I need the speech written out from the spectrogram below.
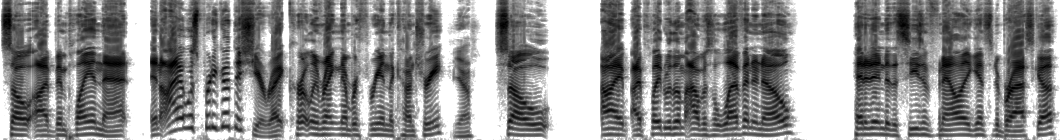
So I've been playing that, and Iowa's pretty good this year, right? Currently ranked number three in the country. Yeah. So I, I played with them. I was 11 and 0, headed into the season finale against Nebraska.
